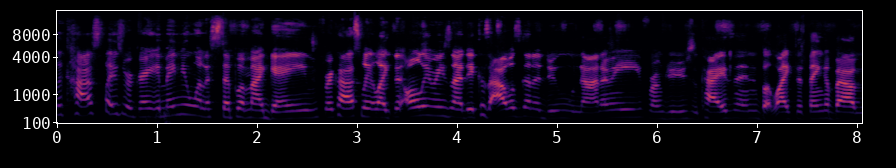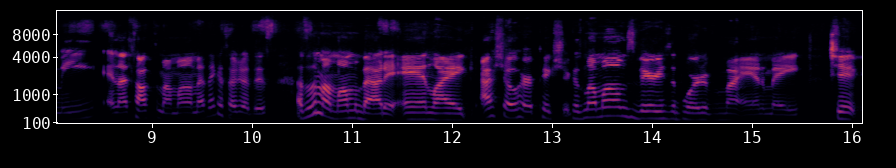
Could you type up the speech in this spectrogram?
the cosplays were great. It made me want to step up my game for cosplay. Like the only reason I did because I was gonna do Nanami from Jujutsu Kaisen, but like the thing about me, and I talked to my mom. I think I told you this. I talked to my mom about it, and like I show her a picture because my mom's very supportive of my anime shit.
